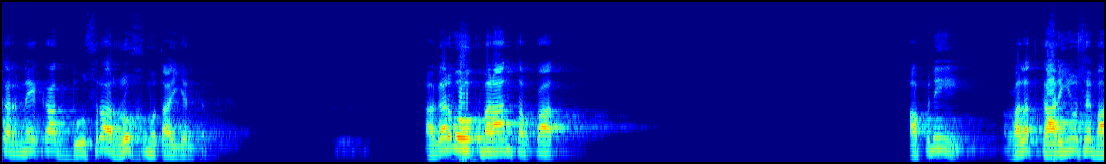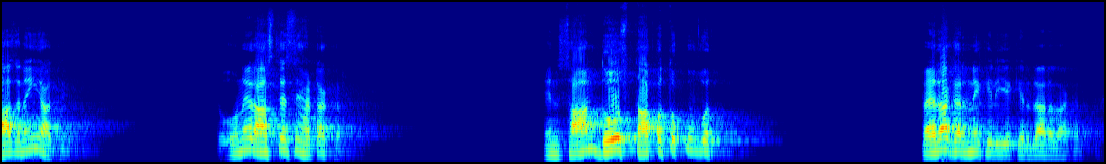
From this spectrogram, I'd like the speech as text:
کرنے کا دوسرا رخ متعین کرتے ہیں۔ اگر وہ حکمران طبقات اپنی غلط کاریوں سے باز نہیں آتے تو انہیں راستے سے ہٹا کر۔ انسان دوست، طاقت و قوت پیدا کرنے کے لیے کردار ادا کرتے ہیں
